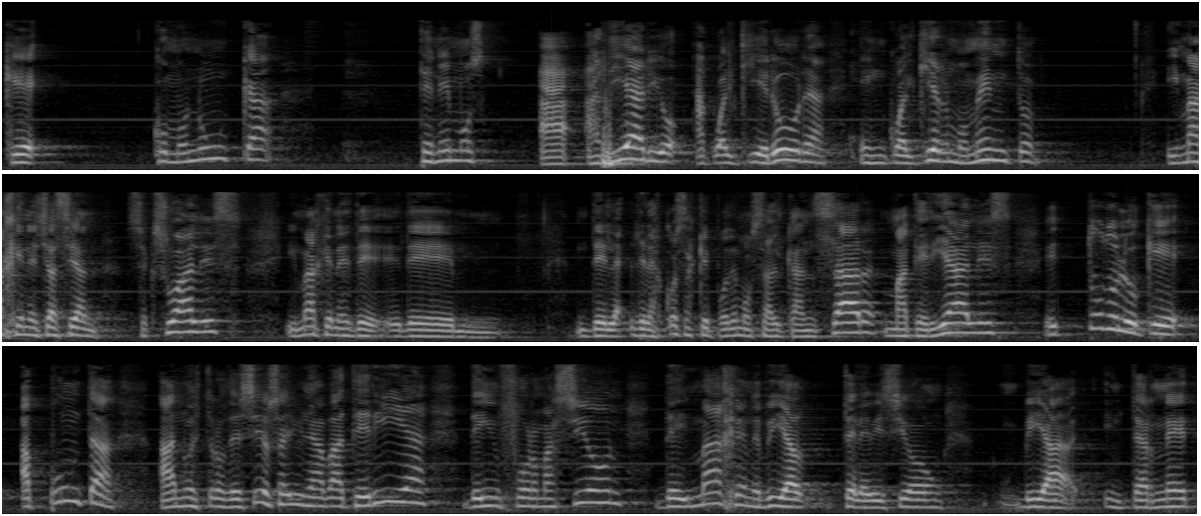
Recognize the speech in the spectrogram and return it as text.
que como nunca tenemos a, diario, a cualquier hora, en cualquier momento, imágenes ya sean sexuales, imágenes de, las cosas que podemos alcanzar, materiales, eh, todo lo que apunta a nuestros deseos. Hay una batería de información, de imágenes vía televisión, vía internet,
